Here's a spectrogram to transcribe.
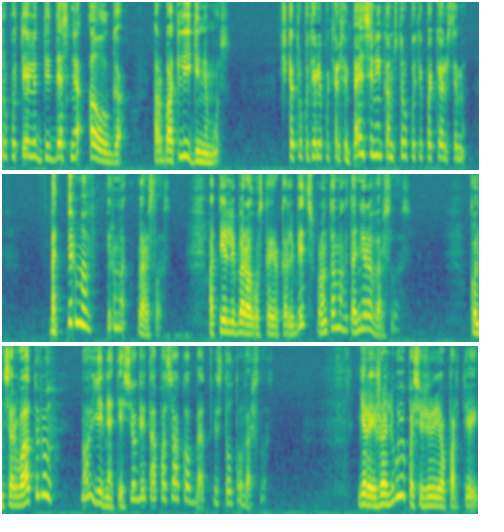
truputėlį didesnę algą arba atlyginimus. Iškia truputėlį pakelsim pensininkams, truputį pakelsime. Bet pirma, pirma verslas. Apie liberalus, kai ir kalbėti, suprantama, kad ten yra verslas. Konservatorių, nu, jie netiesiogiai tą pasako, bet vis dėlto verslas. Gerai, žaliųjų pasižiūrėjo partijai.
